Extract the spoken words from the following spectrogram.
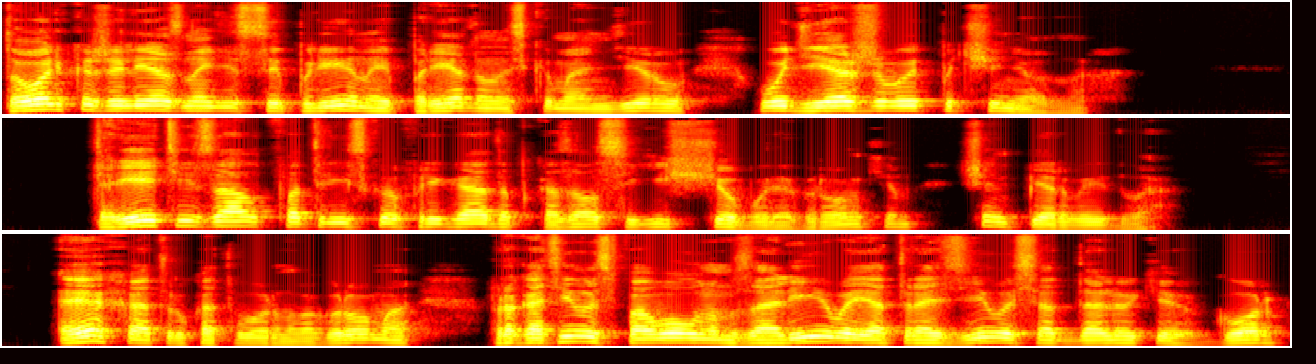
Только железная дисциплина и преданность командиру удерживают подчиненных. Третий залп патрийского фрегата показался еще более громким, чем первые два. Эхо от рукотворного грома прокатилось по волнам залива и отразилось от далеких гор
